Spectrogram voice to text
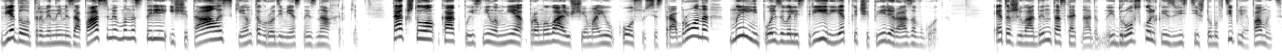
ведала травяными запасами в монастыре и считалась кем-то вроде местной знахарки. Так что, как пояснила мне промывающая мою косу сестра Брона, мыльни пользовались три, редко четыре раза в год. Это же воды натаскать надо, и дров сколько извести, чтобы в тепле помыться.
